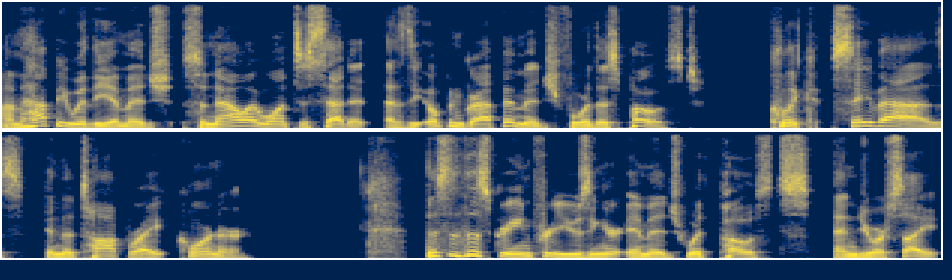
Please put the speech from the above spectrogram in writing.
I'm happy with the image, so now I want to set it as the Open Graph image for this post. Click Save As in the top right corner. This is the screen for using your image with posts and your site.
